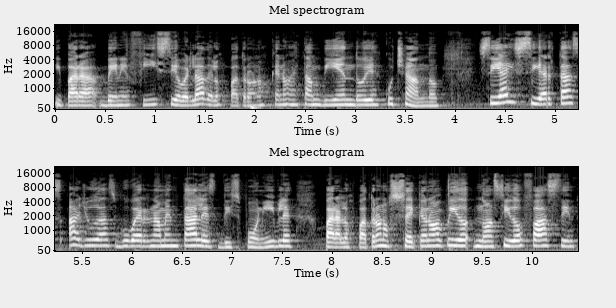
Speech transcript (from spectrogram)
y para beneficio, ¿verdad?, de los patronos que nos están viendo y escuchando. Sí hay ciertas ayudas gubernamentales disponibles para los patronos. Sé que no ha, no ha sido fácil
